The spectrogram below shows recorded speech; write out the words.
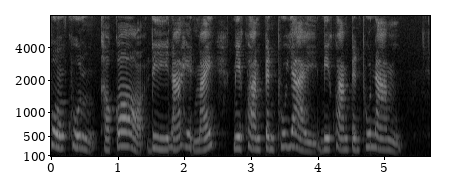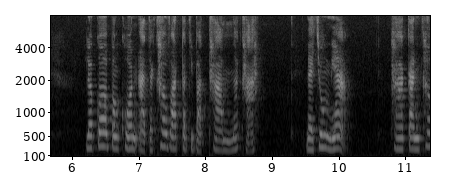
คู่ของคุณเขาก็ดีนะเห็นไหม มีความเป็นผู้ใหญ่ มีความเป็นผู้นำแล้วก็บางคนอาจจะเข้าวัดปฏิบัติธรรมนะคะ ในช่วงเนี้ยพากันเข้า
